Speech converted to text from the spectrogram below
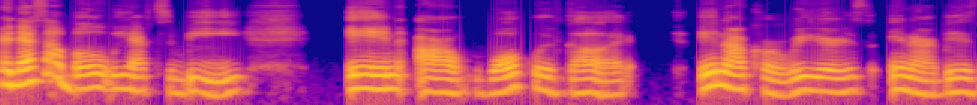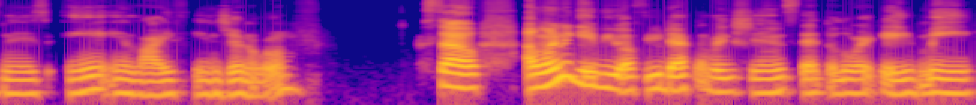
And that's how bold we have to be in our walk with God, in our careers, in our business, and in life in general. So, I want to give you a few declarations that the Lord gave me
